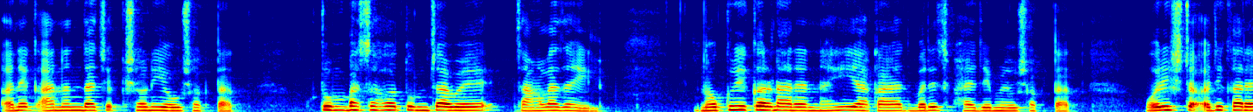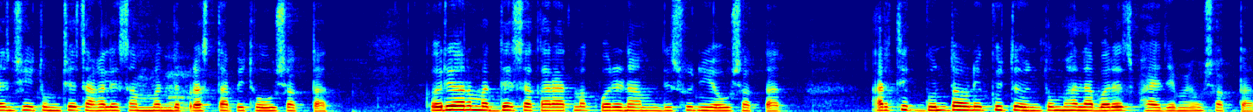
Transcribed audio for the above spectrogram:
अनेक आनंदाचे क्षण येऊ शकतात. कुटुंबासह तुमचा वेळ चांगला जाईल. नोकरी करणाऱ्यांनाही या काळात बरेच फायदे मिळू शकतात. वरिष्ठ अधिकाऱ्यांशी तुमचे चांगले संबंध प्रस्थापित होऊ शकतात. करिअरमध्ये सकारात्मक परिणाम दिसून येऊ शकतात. आर्थिक गुंतवणुकीतून तुम्हाला बरेच फायदे मिळू शकतात.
